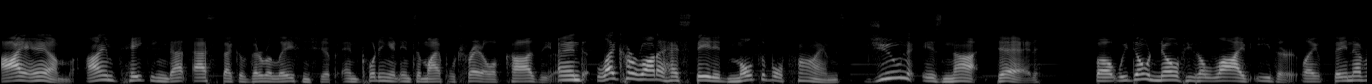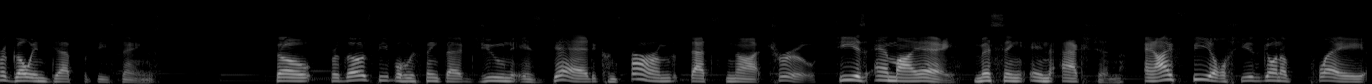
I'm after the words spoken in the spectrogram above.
I am. I'm taking that aspect of their relationship and putting it into my portrayal of Kazuya. And like Harada has stated multiple times, June is not dead. But we don't know if he's alive either. Like, they never go in depth with these things. So, for those people who think that June is dead, confirmed that's not true. She is MIA, missing in action. And I feel she is going to play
